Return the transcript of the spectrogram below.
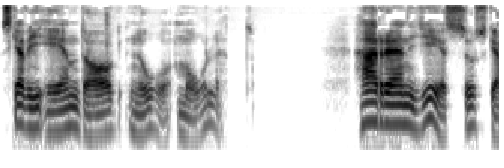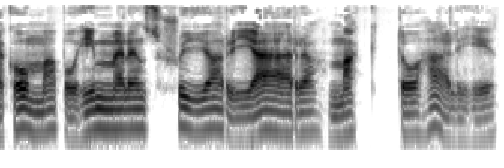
ska vi en dag nå målet. Herren Jesus ska komma på himmelens skyar i ära, makt och härlighet.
